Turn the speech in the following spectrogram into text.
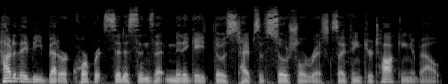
how do they be better corporate citizens that mitigate those types of social risks? I think you're talking about.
